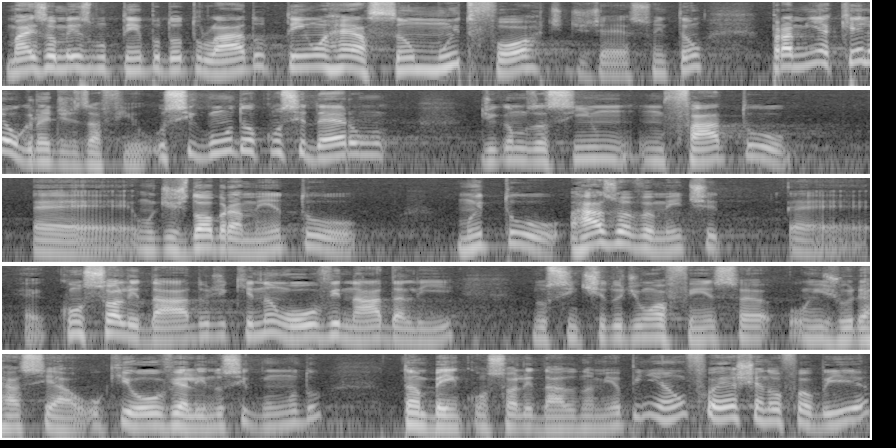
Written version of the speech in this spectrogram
mas ao mesmo tempo, do outro lado, tem uma reação muito forte de Gerson. Então, para mim, aquele é o grande desafio. O segundo, eu considero, digamos assim, um, um fato, é, um desdobramento muito razoavelmente é, é, consolidado de que não houve nada ali no sentido de uma ofensa ou injúria racial. O que houve ali no segundo, também consolidado na minha opinião, foi a xenofobia,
